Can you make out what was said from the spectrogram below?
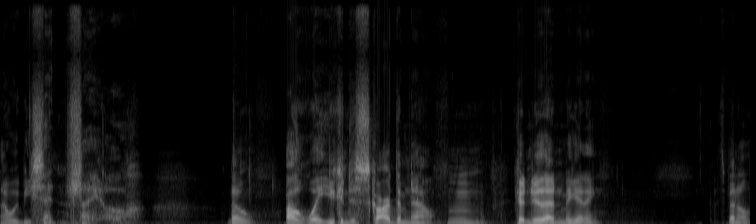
Now we be setting sail. No. Oh, wait, you can discard them now. Hmm. Couldn't do that in the beginning. It's been a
